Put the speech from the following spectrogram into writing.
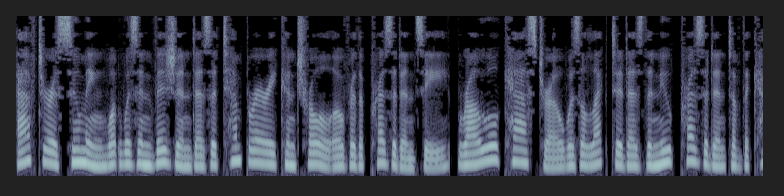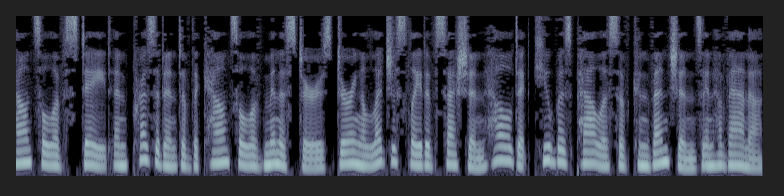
After assuming what was envisioned as a temporary control over the presidency, Raúl Castro was elected as the new President of the Council of State and President of the Council of Ministers during a legislative session held at Cuba's Palace of Conventions in Havana.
